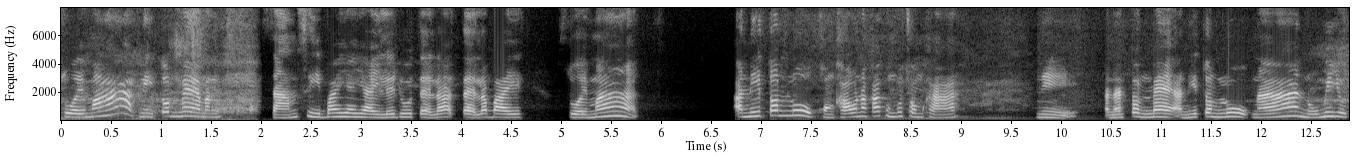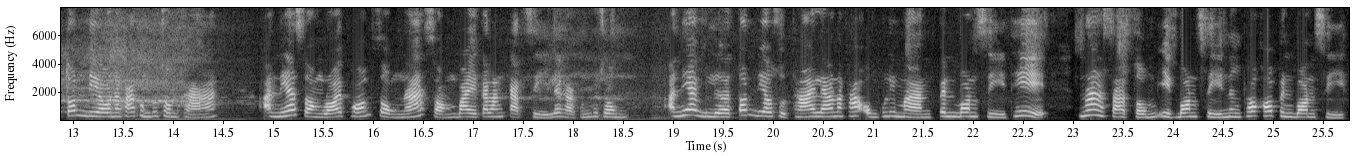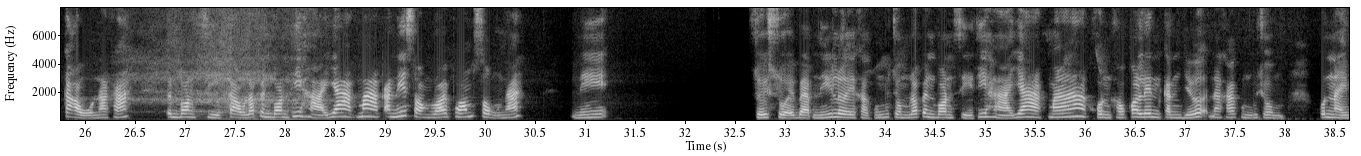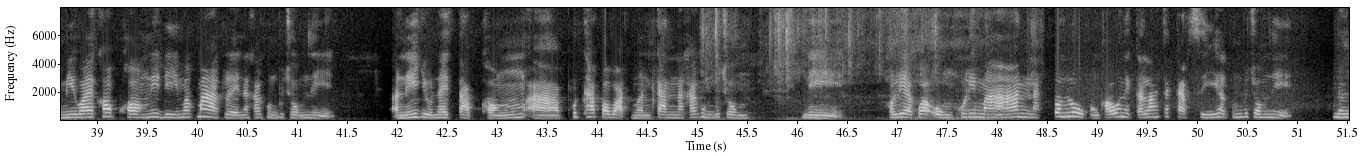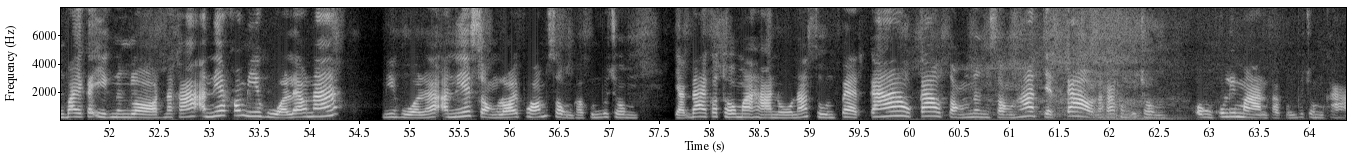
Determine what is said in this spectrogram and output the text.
สวยมากนี่ต้นแม่มันสามสี่ใบใหญ่ๆเลยดูแต่ละแต่ละใบสวยมาก อันนี้ต้นลูกของเขานะคะ คุณผู้ชมคะนี่ อันนั้นต้นแม่อันนี้ต้นลูกนะ หนูมีอยู่ต้นเดียวนะคะ คุณผู้ชมคะอันเนี้ยสองร้อยพร้อมส่งนะสองใบกำลังกัดสีเลยค่ะ คุณผู้ชม อันเนี้ยเหลือต้นเดียวสุดท้ายแล้วนะคะ องคุลิมานเป็นบอลสีที่ น่าสะสมอีกบอลสีหนึ่งเพราะเขาเป็นบอลสีเก่านะคะ เป็นบอลสีเก่าแล้วเป็นบอลที่หายากมาก อันนี้สองร้อยพร้อมส่งนะ นี้สวยๆแบบนี้เลยค่ะคุณผู้ชมแล้วเป็นบอลสีที่หายากมาก คนเขาก็เล่นกันเยอะนะคะ คุณผู้ชม คนไหนมีไว้ครอบครองนี่ดีมากๆเลยนะคะ คุณผู้ชมนี่ อันนี้อยู่ในตับของอ่าพุทธประวัติเหมือนกันนะคะ คุณผู้ชมนี่เขาเรียกว่าองคุลิมานนะต้นลูกของเขาเนี่ยกำลังจะกัดสีค่ะคุณผู้ชมนี่ หนึ่งใบกับอีกหนึ่งหลอดนะคะ อันนี้เขามีหัวแล้วนะ มีหัวแล้ว อันนี้สองร้อยพร้อมส่งค่ะคุณผู้ชม อยากได้ก็โทรมาหาหนูนะศูนย์แปดเก้าเก้าสองหนึ่งสองห้าเจ็ดเก้านะคะ คุณผู้ชม องคุลิมานค่ะคุณผู้ชมคะ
